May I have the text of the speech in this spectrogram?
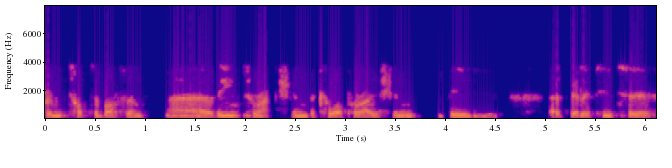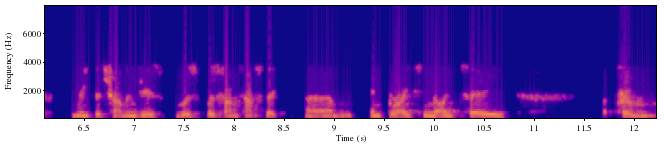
from top to bottom, uh, the interaction, the cooperation, the ability to meet the challenges was, was fantastic. Um, embracing IT, from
